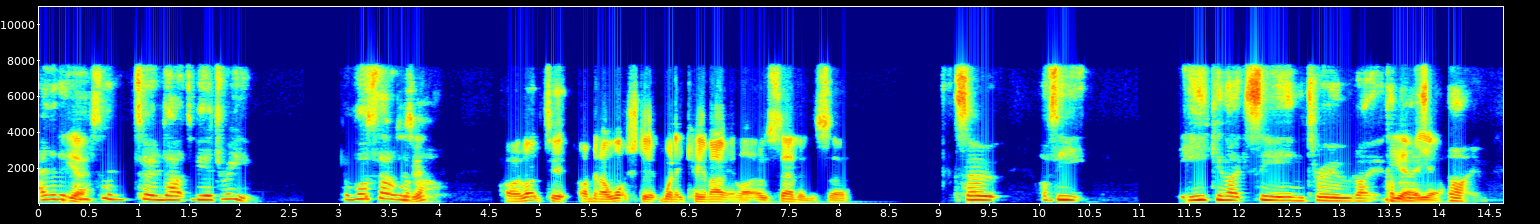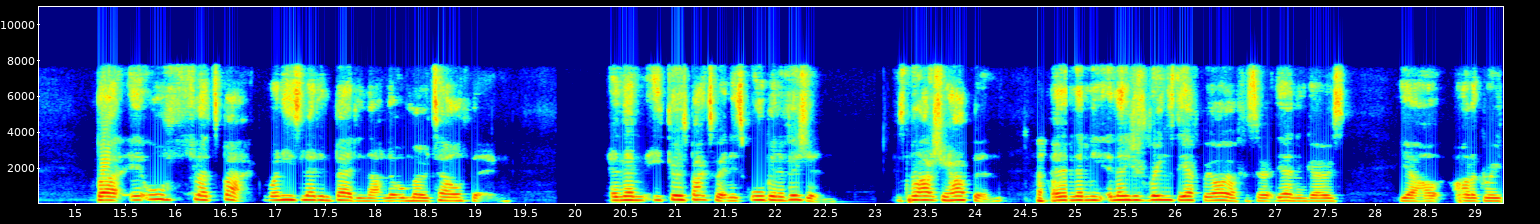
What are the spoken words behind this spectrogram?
and then it Yeah. all turned, out to be a dream. What's that all Does it? about? Oh, I liked it. I mean, I watched it when it came out in like 07, so So obviously he can like see in through like a couple Yeah, of minutes yeah. time, but it all floods back when he's led in bed in that little motel thing, and then he goes back to it and it's all been a vision. It's not actually happened, and then he, and then he just rings the FBI officer at the end and goes, "Yeah, I'll, I'll agree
